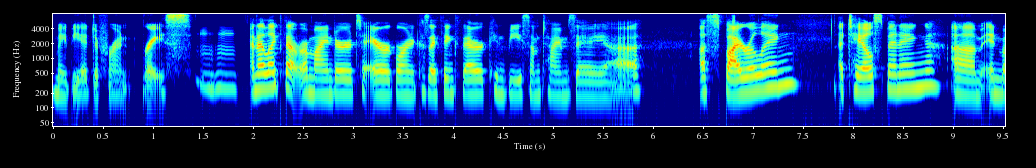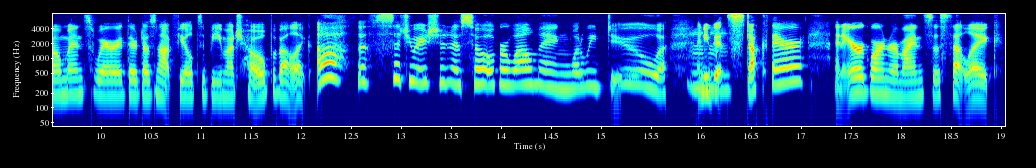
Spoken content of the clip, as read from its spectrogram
maybe a different race. Mm-hmm. And I like that reminder to Aragorn because I think there can be sometimes a uh, a spiraling, a tail spinning um, in moments where there does not feel to be much hope about like, ah, the situation is so overwhelming. What do we do? And you get stuck there. And Aragorn reminds us that like,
